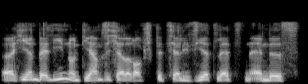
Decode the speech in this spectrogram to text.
äh, hier in Berlin und die haben sich ja darauf spezialisiert, letzten Endes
